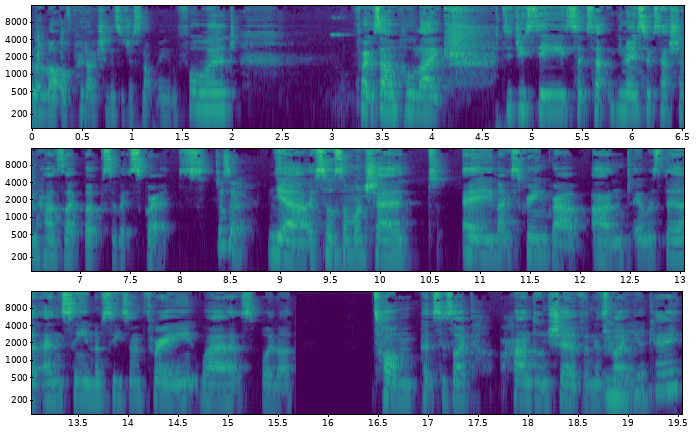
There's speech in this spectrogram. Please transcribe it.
a lot of productions are just not moving forward. For example, like. Did you see Success? You know, Succession has like books of its scripts. Does it? Yeah, I saw someone shared a like screen grab, and it was the end scene of season three where spoiler, Tom puts his like hand on Shiv and is like, Mm. "You okay?"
